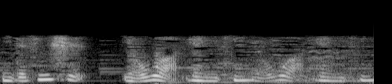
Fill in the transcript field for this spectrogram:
你的心事有我愿意听，有我愿意听。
